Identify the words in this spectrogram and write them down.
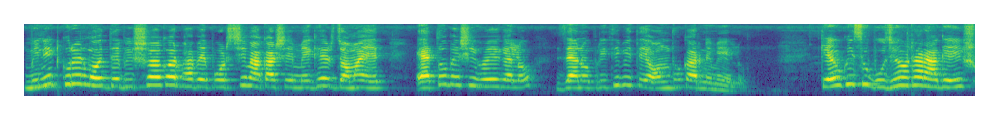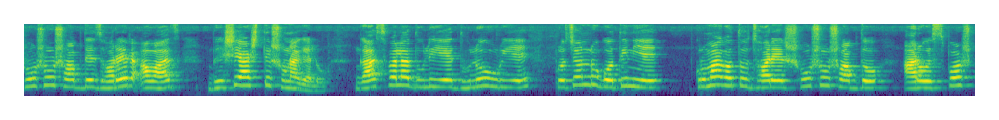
মিনিট কুড়ির মধ্যে বিস্ময়করভাবে পশ্চিম আকাশে মেঘের জমায়েত এত বেশি হয়ে গেল, যেন পৃথিবীতে অন্ধকার নেমে এলো। কেউ কিছু বুঝে ওঠার আগেই শো শো শব্দে ঝড়ের আওয়াজ ভেসে আসতে শোনা গেল। গাছপালা দুলিয়ে, ধুলো উড়িয়ে, প্রচণ্ড গতি নিয়ে ক্রমাগত ঝড়ের শো শো শব্দ আরও স্পষ্ট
